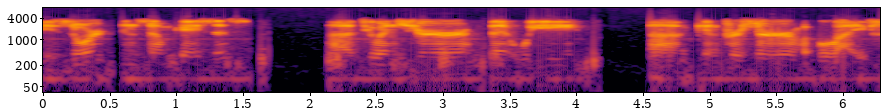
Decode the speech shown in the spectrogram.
resort in some cases uh, to ensure that we uh, can preserve life.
